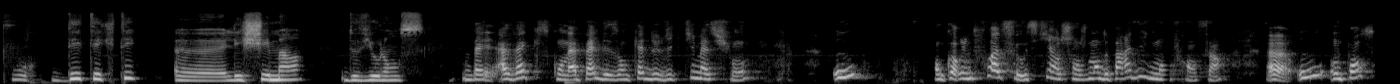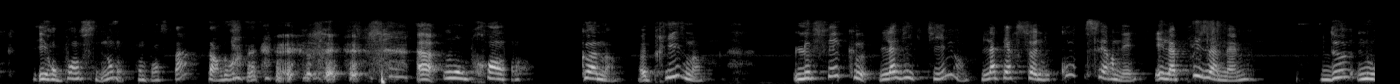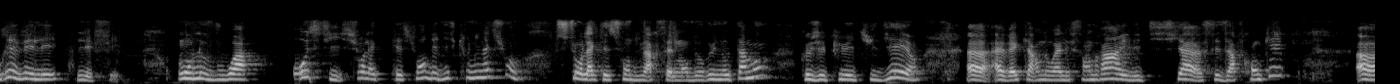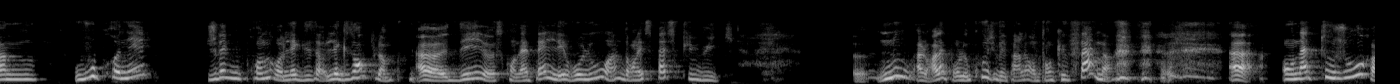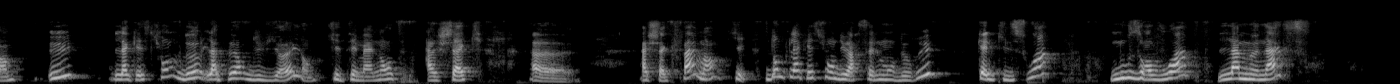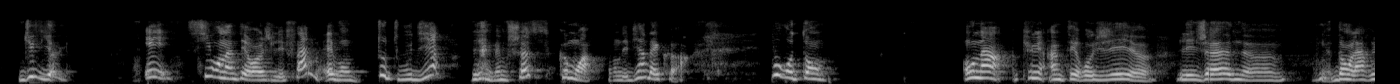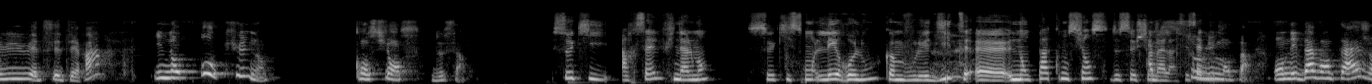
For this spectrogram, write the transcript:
pour détecter euh, les schémas de violence? Ben, Avec ce qu'on appelle des enquêtes de victimation, où, encore une fois, c'est aussi un changement de paradigme en France, hein, euh, où on pense, et on pense, non, on pense pas, pardon, euh, où on prend comme prisme le fait que la victime, la personne concernée, est la plus à même de nous révéler les faits. On le voit aussi sur la question des discriminations, sur la question du harcèlement de rue notamment, que j'ai pu étudier euh, avec Arnaud Alessandrin et Laetitia César-Franquet. Euh, vous prenez, je vais vous prendre l'exemple euh, des ce qu'on appelle les relous hein, dans l'espace public. Euh, nous, alors là pour le coup, je vais parler en tant que femme, euh, on a toujours eu la question de la peur du viol qui est émanante à chaque, euh, à chaque femme. Hein, donc la question du harcèlement de rue, quel qu'il soit, nous envoie la menace du viol. Et si on interroge les femmes, elles vont toutes vous dire la même chose que moi. On est bien d'accord. Pour autant, on a pu interroger euh, les jeunes euh, dans la rue, etc. Ils n'ont aucune conscience de ça. Ceux qui harcèlent finalement, ceux qui sont les relous, comme vous le dites, euh, n'ont pas conscience de ce schéma-là. Absolument pas. On est davantage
